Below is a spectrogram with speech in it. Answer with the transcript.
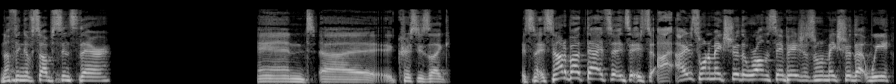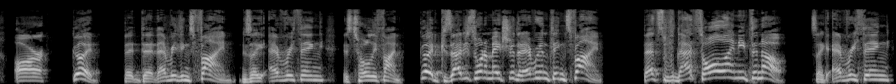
nothing of substance there. And uh Christie's like, it's it's not about that. It's, it's, it's I, I just want to make sure that we're on the same page. I just want to make sure that we are good that, that everything's fine. It's like everything is totally fine. Good, because I just want to make sure that everything's fine. That's that's all I need to know. It's like everything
